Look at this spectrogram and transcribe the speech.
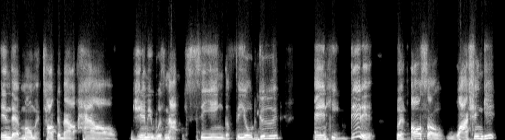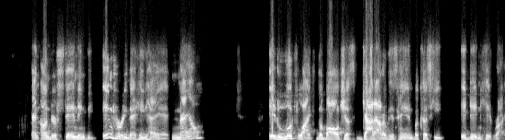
in that moment talked about how Jimmy was not seeing the field good and he did it, but also watching it and understanding the injury that he had now, it looked like the ball just got out of his hand because he it didn't hit right.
